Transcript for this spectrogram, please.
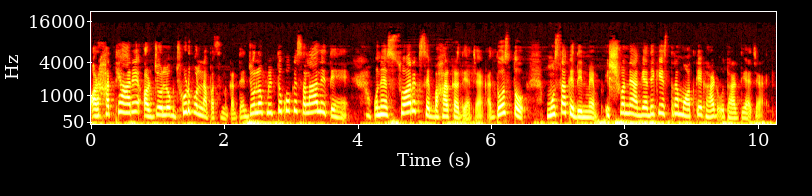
और हथियारे और जो लोग झूठ बोलना पसंद करते हैं, जो लोग मृतकों की सलाह लेते हैं, उन्हें स्वर्ग से बाहर कर दिया जाएगा। दोस्तों, मूसा के दिन में ईश्वर ने आज्ञा दी कि इस तरह मौत के घाट उतार दिया जाएगा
